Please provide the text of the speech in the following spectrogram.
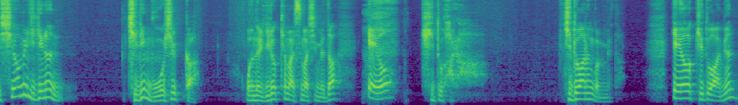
시험을 이기는 길이 무엇일까? 오늘 이렇게 말씀하십니다. 깨어 기도하라. 기도하는 겁니다. 깨어 기도하면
